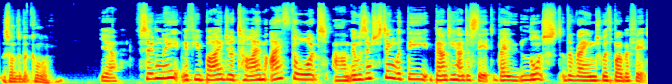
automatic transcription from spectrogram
this one's a bit cooler. Yeah. Certainly, if you bide your time, I thought um, it was interesting with the Bounty Hunter set. They launched the range with Boba Fett,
